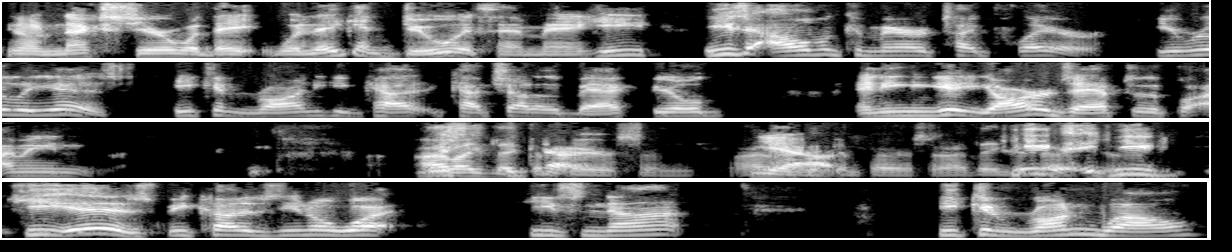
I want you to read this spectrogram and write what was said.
you know, next year what they what they can do with him. Man, he he's an Alvin Kamara type player. He really is. He can run. He can ca- catch out of the backfield, and he can get yards after the. play. I mean, I like that comparison. I Yeah. like the comparison. I think he, he he is because you know what he's not he can run well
